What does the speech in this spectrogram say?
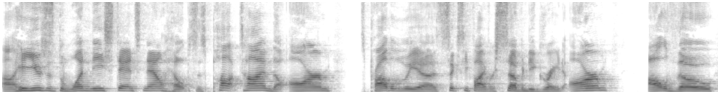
Uh, he uses the one knee stance now, helps his pop time. The arm, it's probably a 65 or 70 grade arm, although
